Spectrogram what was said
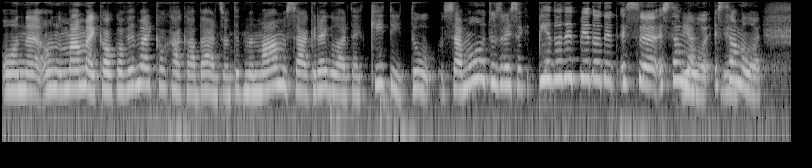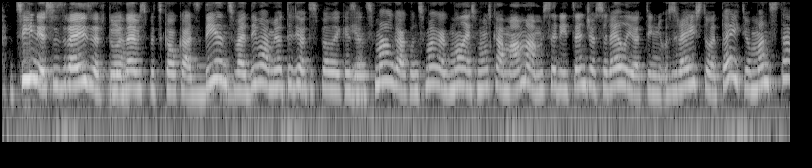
Un, eh, un mammai kaut ko vienmēr ir kaut kā, kā bērns. Un tad manā mamma sāka regulāri teikt, Kitī, tu samalot, uzreiz saki, piedodiet, piedodiet, es, eh, es samaloju, es jā. samaloju. Cīnies uzreiz ar to, Jā. nevis pēc kaut kādas dienas vai divām, jo tad jau tas paliek aizvien smagāk un smagāk. Man liekas, mums kā mamām, es arī cenšos ar Eliotiņu uzreiz to teikt, jo man tā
